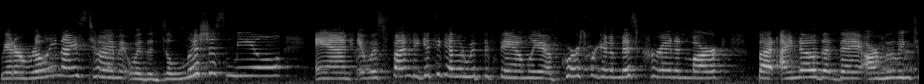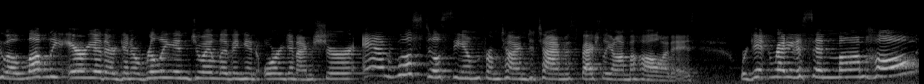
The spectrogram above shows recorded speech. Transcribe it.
We had a really nice time. It was a delicious meal, And it was fun to get together with the family. Of course, we're going to miss Corin and Mark, but I know that they are moving to a lovely area. They're going to really enjoy living in Oregon, I'm sure. And we'll still see them from time to time, especially on the holidays. We're getting ready to send mom home,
